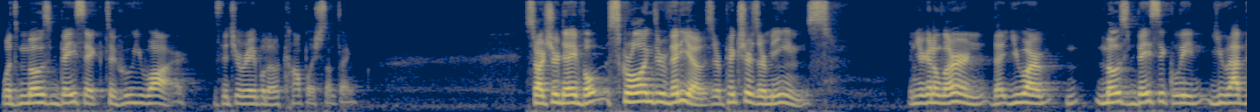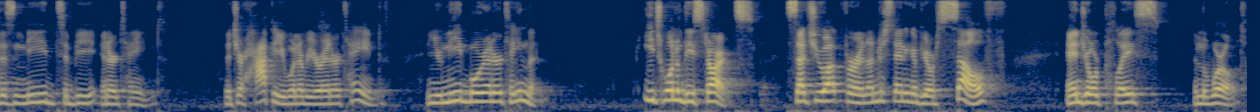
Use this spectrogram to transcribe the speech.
What's most basic to who you are is that you're able to accomplish something. Start your day vo- scrolling through videos or pictures or memes. And you're going to learn that you are most basically, you have this need to be entertained, that you're happy whenever you're entertained, and you need more entertainment. Each one of these starts sets you up for an understanding of yourself and your place in the world.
